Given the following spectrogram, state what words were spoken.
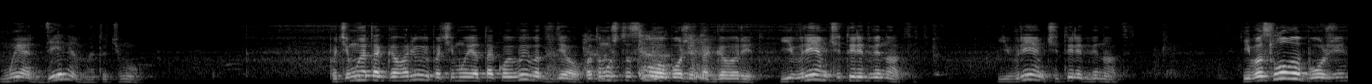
Мы отделим эту тьму. Почему я так говорю и почему я такой вывод сделал? Потому что Слово Божье так говорит. Евреям 4.12. Евреям 4.12. Ибо Слово Божье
